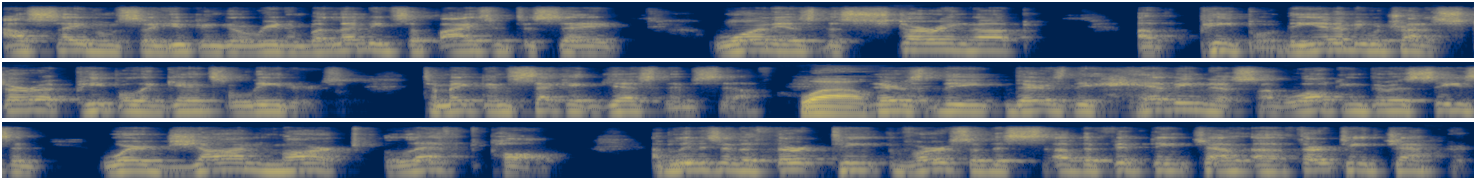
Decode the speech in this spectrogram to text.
I'll save them so you can go read them. But let me suffice it to say one is the stirring up of people. The enemy would try to stir up people against leaders to make them second guess themselves. Wow. There's the there's the heaviness of walking through a season where John Mark left Paul. I believe it's in the 13th verse of this of the 15th chapter, uh, 13th chapter.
